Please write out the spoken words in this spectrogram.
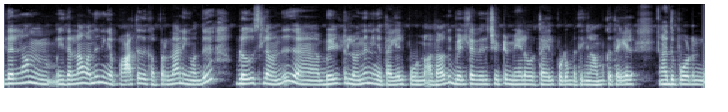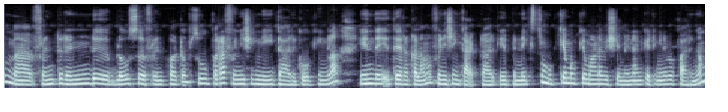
இதெல்லாம் இதெல்லாம் வந்து நீங்கள் பார்த்ததுக்கப்புறம் தான் நீங்கள் வந்து ப்ளவுஸில் வந்து பெல்ட்டில் வந்து நீங்கள் தையல் போடணும். அதாவது பெல்ட்டை விரிச்சுட்டு மேலே ஒரு தையல் போடும் பார்த்தீங்களா அமுக்கு தையல். அது போடணும். ஃப்ரண்ட் ரெண்டு ப்ளவுஸ் ஃப்ரண்ட் பார்ட்டும் சூப்பராக ஃபினிஷிங் நீட்டாக இருக்குது ஓகேங்களா எந்த திறக்கலாமல் ஃபினிஷிங் கரெக்டாக இருக்குது இப்போ நெக்ஸ்ட் முக்கிய முக்கியமான விஷயம் என்னன்னு கேட்டிங்கன்னா இப்போ பாருங்கள்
